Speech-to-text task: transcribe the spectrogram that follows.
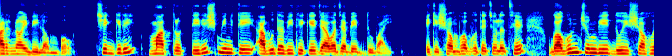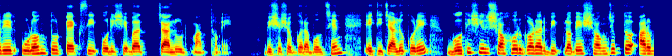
আর নয় বিলম্ব। শিগগিরই মাত্র তিরিশ মিনিটেই আবুধাবি থেকে যাওয়া যাবে দুবাই। এটি সম্ভব হতে চলেছে গগনচুম্বী দুই শহরের উড়ন্ত ট্যাক্সি পরিষেবা চালুর মাধ্যমে। বিশেষজ্ঞরা বলছেন, এটি চালু করে গতিশীল শহর গড়ার বিপ্লবে সংযুক্ত আরব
